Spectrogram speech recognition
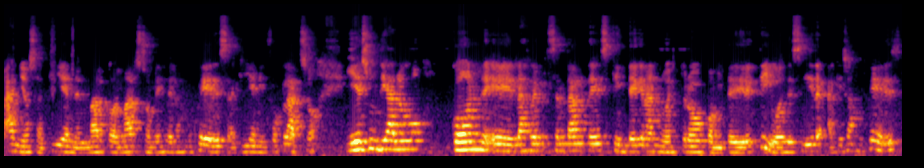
años aquí en el marco de marzo, mes de las mujeres, aquí en Infoclaxo, y es un diálogo con las representantes que integran nuestro comité directivo, es decir, aquellas mujeres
